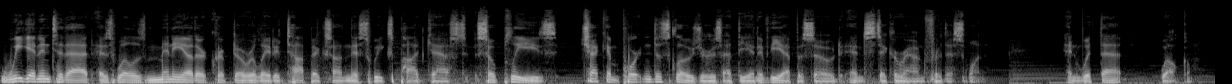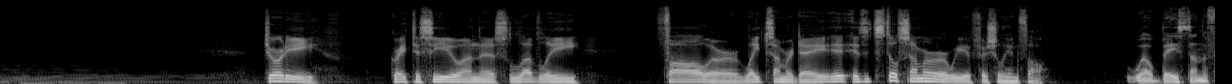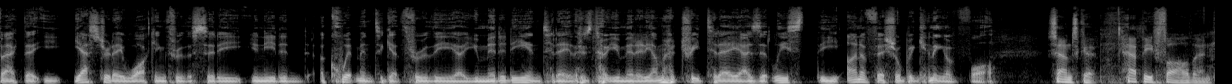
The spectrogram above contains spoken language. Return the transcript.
We get into that as well as many other crypto related topics on this week's podcast, so please check important disclosures at the end of the episode and stick around for this one. And with that, welcome. Jordi, great to see you on this lovely fall or late summer day. Is it still summer or are we officially in fall? Well, based on the fact that yesterday walking through the city, you needed equipment to get through the uh, humidity, and today there's no humidity. I'm going to treat today as at least the unofficial beginning of fall. Sounds good. Happy fall then.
